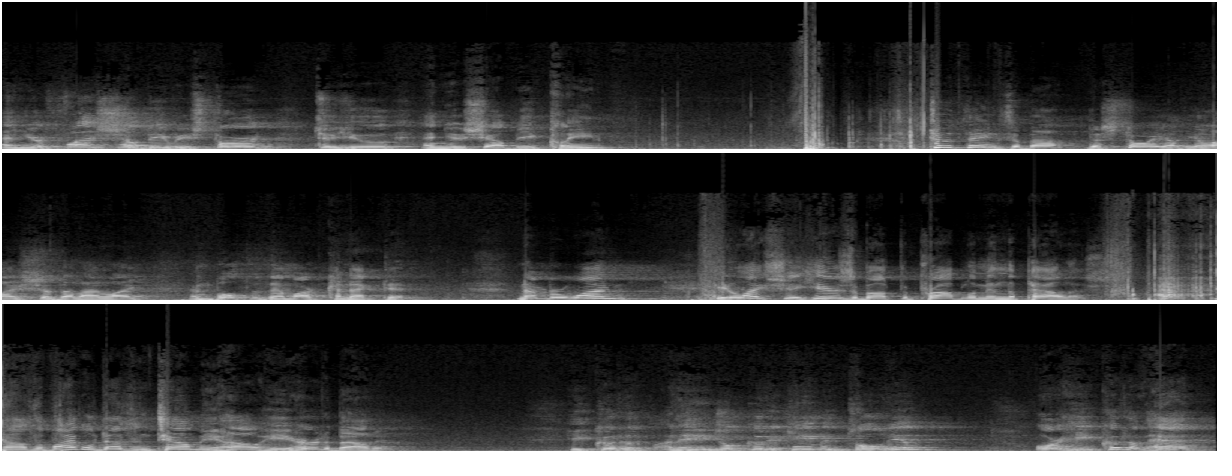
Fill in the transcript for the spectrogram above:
and your flesh shall be restored to you, and you shall be clean. Two things about the story of Elisha that I like, and both of them are connected. Number one, Elisha hears about the problem in the palace. Now, the Bible doesn't tell me how he heard about it. He could have, an angel could have came and told him, or he could have had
